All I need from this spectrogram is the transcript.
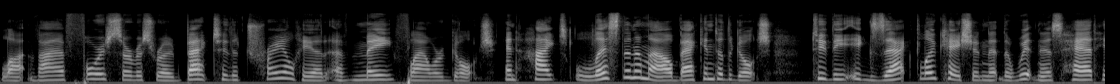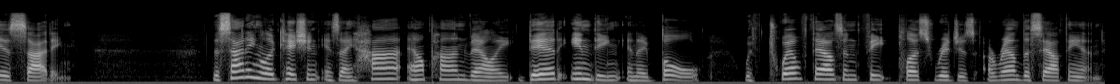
lot via Forest Service Road back to the trailhead of Mayflower Gulch and hiked less than a mile back into the gulch to the exact location that the witness had his sighting. The sighting location is a high alpine valley dead ending in a bowl with 12,000 feet plus ridges around the south end.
